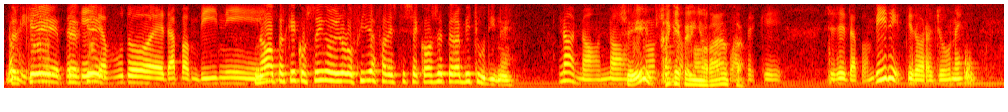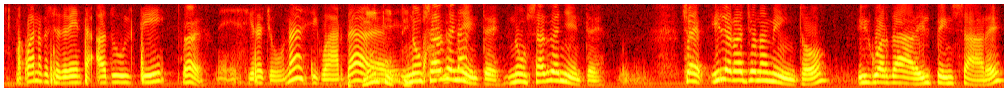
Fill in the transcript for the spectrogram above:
Perché- perché, perché- ha avuto eh, da bambini... No, perché costringono i loro figli a fare le stesse cose per abitudine. No, no, no. Sì? Anche per ignoranza. qua, perché se sei da bambini ti do ragione, ma quando che si diventa adulti Eh, eh, si ragiona, si guarda... Non eh, tutti. non serve a niente, non serve a niente. Cioè, il ragionamento, il guardare, il pensare,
